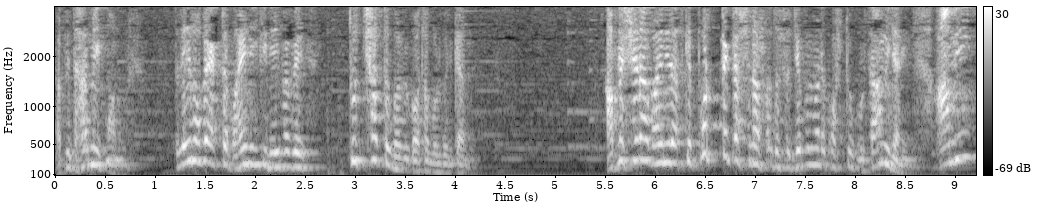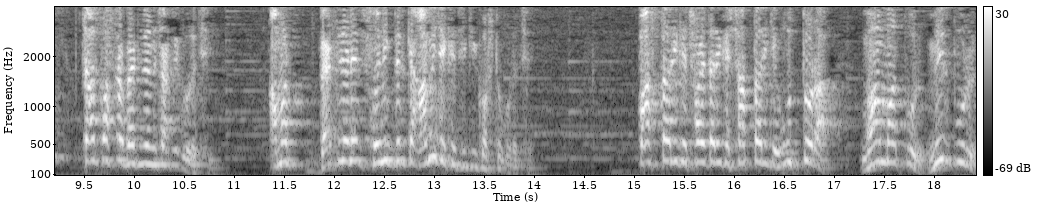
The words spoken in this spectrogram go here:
আপনি ধার্মিক মানুষ। তাহলে এইভাবে একটা বাহিনীকে নিয়ে এইভাবে তুচ্ছাত্মক ভাবে কথা বলবেন কেন? আপনি সেনাবাহিনীর আজকে প্রত্যেকটা সেনা সদস্য যে পরিমাণে কষ্ট করছে, আমি জানি। আমি চার পাঁচটা ব্যাটালিয়নে চাকরি করেছি। আমার ব্যাটালিয়নের সৈনিকদেরকে আমি দেখেছি কি কষ্ট করেছে। পাঁচ তারিখে, ছয় তারিখে, সাত তারিখে উত্তরা, মোহাম্মদপুর, মিরপুর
